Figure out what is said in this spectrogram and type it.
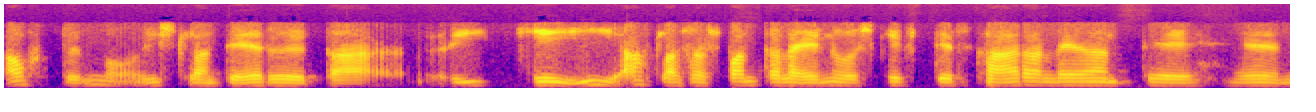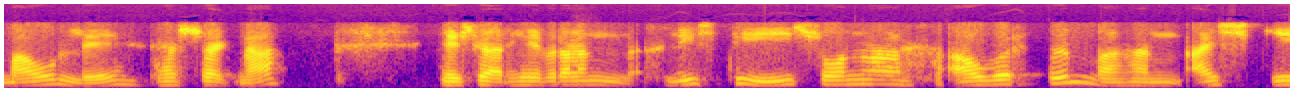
áttum og Íslandi eru þetta ríki í allarsvarsbandaleginu og skiptir þaralegandi eh, máli þess vegna. Þess vegar hefur hann líst í svona ávörpum að hann æski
